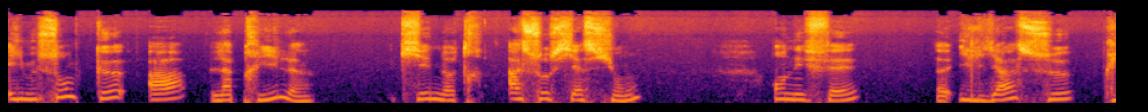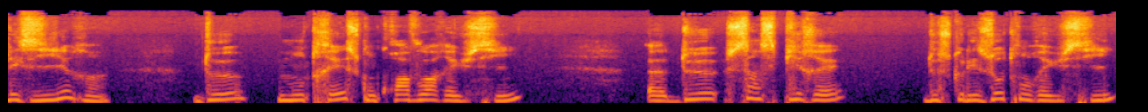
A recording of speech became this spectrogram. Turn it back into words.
Et il me semble que à l'April, qui est notre association, en effet, euh, il y a ce plaisir de montrer ce qu'on croit avoir réussi, euh, de s'inspirer de ce que les autres ont réussi,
